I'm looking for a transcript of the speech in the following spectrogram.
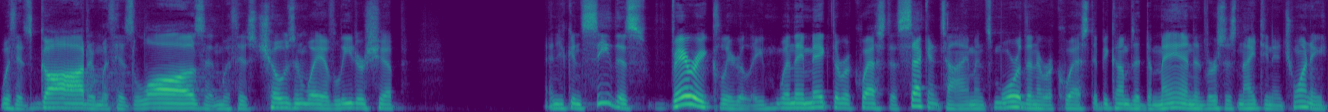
with its God and with his laws and with his chosen way of leadership. And you can see this very clearly when they make the request a second time. And it's more than a request, it becomes a demand in verses 19 and 20.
